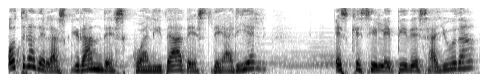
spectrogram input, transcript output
Otra de las grandes cualidades de Ariel es que si le pides ayuda,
